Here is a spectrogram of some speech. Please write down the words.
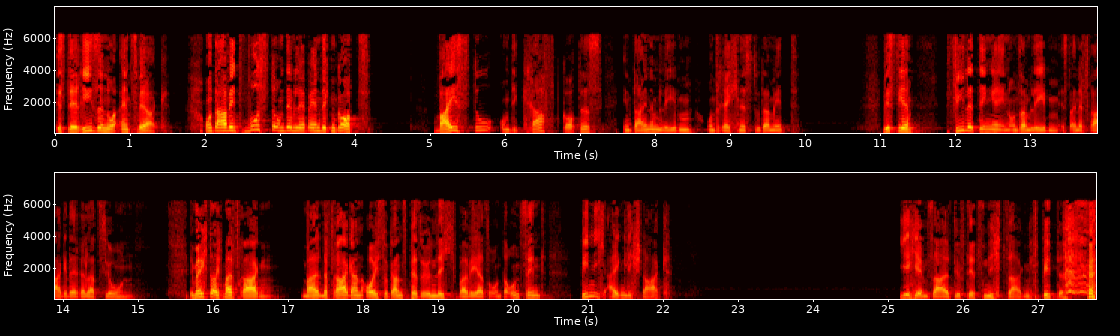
ist der Riese nur ein Zwerg. Und David wusste um den lebendigen Gott. Weißt du um die Kraft Gottes in deinem Leben und rechnest du damit? Wisst ihr, Viele Dinge in unserem Leben ist eine Frage der Relation. Ich möchte euch mal fragen, mal eine Frage an euch, so ganz persönlich, weil wir ja so unter uns sind. Bin ich eigentlich stark? Ihr hier im Saal dürft jetzt nicht sagen, bitte.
